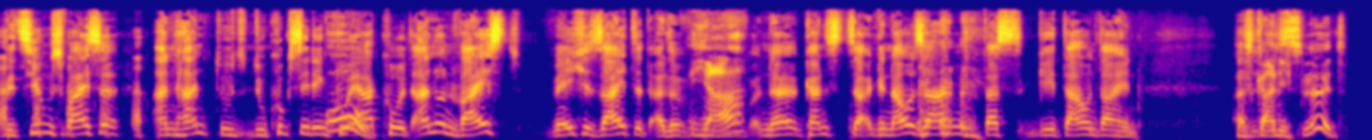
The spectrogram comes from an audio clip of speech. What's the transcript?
Beziehungsweise anhand, du, du guckst dir den Oh. QR-Code an und weißt, welche Seite, also Ja. ne, kannst genau sagen, das geht da und dahin. Das ist gar nicht blöd.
